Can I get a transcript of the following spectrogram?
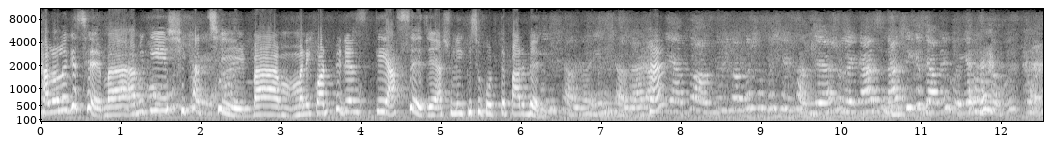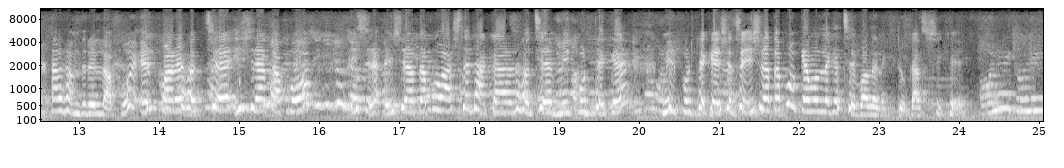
ভালো লেগেছে? বা আমি কি শিখাচ্ছি? বা মানে কনফিডেন্স কি আছে যে আসলে কিছু করতে পারবেন? হ্যাঁ? আলহামদুলিল্লাহ আপু। এরপরে হচ্ছে ইশরাত আপু। ইশরাত আপু আসছে ঢাকার হচ্ছে মিরপুর থেকে। মিরপুর থেকে এসেছে। ইশরাত আপু কেমন লেগেছে? বলেন একটু কাজ শিখে। অনেক অনেক।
